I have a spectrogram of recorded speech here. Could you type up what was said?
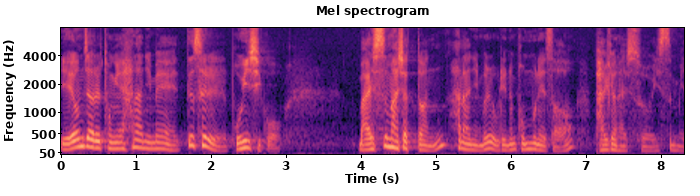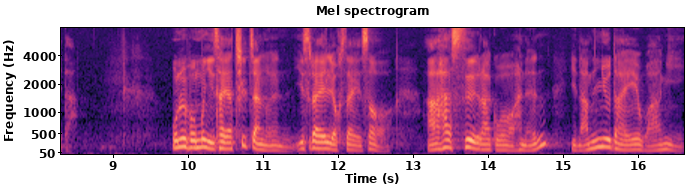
예언자를 통해 하나님의 뜻을 보이시고 말씀하셨던 하나님을 우리는 본문에서 발견할 수 있습니다. 오늘 본문 이사야 7장은 이스라엘 역사에서 아하스라고 하는 이 남유다의 왕이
